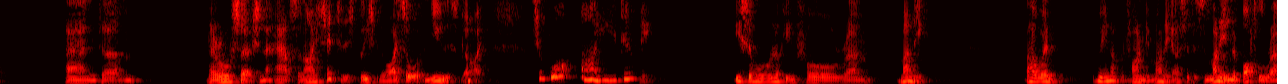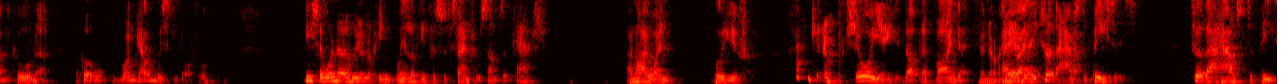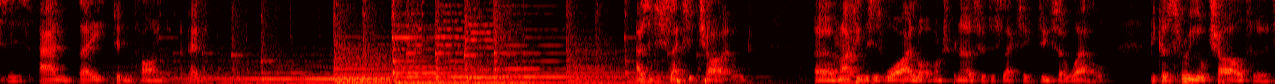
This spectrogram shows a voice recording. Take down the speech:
and um, they're all searching the house. And I said to this policeman, who I sort of knew this guy, I said, "What are you doing?" He said, "Well, we're looking for um, money." I went, well, you're not going to find any money. I said, there's some money in the bottle round the corner. I've got a one gallon whiskey bottle. He said, well, no, we're looking, we're looking for substantial sums of cash. And I went, well, you, I'm going to assure you, you're not going to find it. Anyway, here. they took the house to pieces, took that house to pieces, and they didn't find a penny. As a dyslexic child, um, and I think this is why a lot of entrepreneurs who are dyslexic do so well, because through your childhood,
